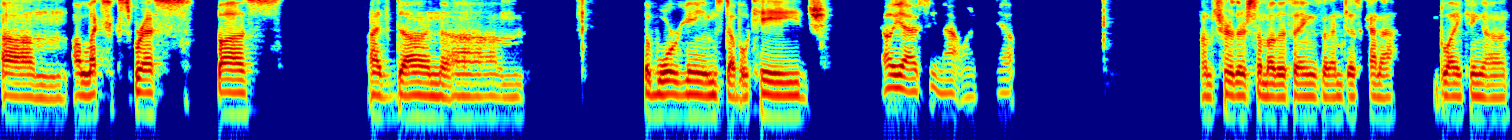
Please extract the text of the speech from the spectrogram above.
um a Lex Express bus. I've done um the War Games double cage. Oh yeah, I've seen that one. Yep. I'm sure there's some other things that I'm just kind of blanking on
